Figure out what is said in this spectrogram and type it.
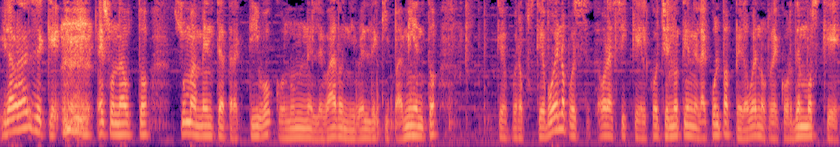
Y la verdad es de que es un auto sumamente atractivo, con un elevado nivel de equipamiento, que, pero pues que bueno, pues ahora sí que el coche no tiene la culpa, pero bueno, recordemos que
